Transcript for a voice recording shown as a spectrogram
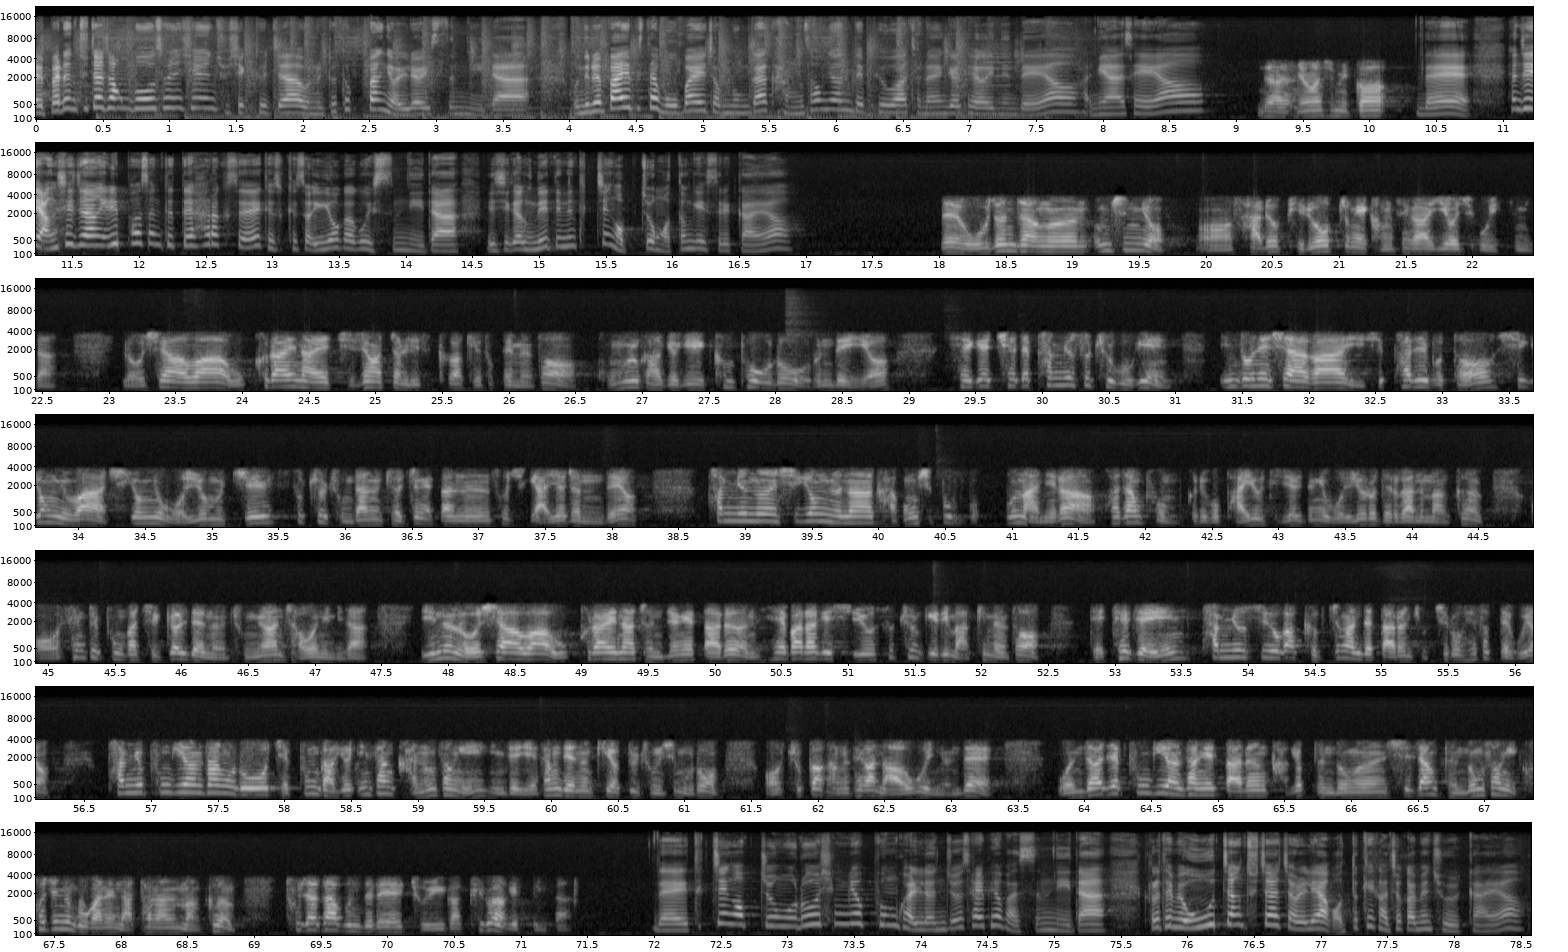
발빠른 투자 정보 손쉬운 주식 투자 오늘도 톡방 열려 있습니다. 오늘은 파이브스타 모바일 전문가 강성현 대표와 전화 연결되어 있는데요. 안녕하세요. 네, 안녕하십니까? 네, 현재 양시장 1%대 하락세 계속해서 이어가고 있습니다. 이 시간 눈에 띄는 특징 업종 어떤 게 있을까요? 네, 오전장은 음식료, 어, 사료, 비료 업종의 강세가 이어지고 있습니다. 러시아와 우크라이나의 지정학적 리스크가 계속되면서 곡물 가격이 큰 폭으로 오른 데 이어 세계 최대 팜유 수출국인 인도네시아가 28일부터 식용유와 식용유 원료 물질 수출 중단을 결정했다는 소식이 알려졌는데요. 팜유는 식용유나 가공식품뿐 아니라 화장품 그리고 바이오 디젤 등의 원료로 들어가는 만큼 어, 생필품과 직결되는 중요한 자원입니다. 이는 러시아와 우크라이나 전쟁에 따른 해바라기 씨유 수출길이 막히면서 대체제인 팜유 수요가 급증한 데 따른 조치로 해석되고요. 팜유 풍기 현상으로 제품 가격 인상 가능성이 이제 예상되는 기업들 중심으로 어, 주가 강세가 나오고 있는데 원자재 풍기 현상에 따른 가격 변동은 시장 변동성이 커지는 구간에 나타나는 만큼 투자자분들의 주의가 필요하겠습니다. 네, 특징 업종으로 식료품 관련주 살펴봤습니다. 그렇다면 오후장 투자 전략 어떻게 가져가면 좋을까요?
